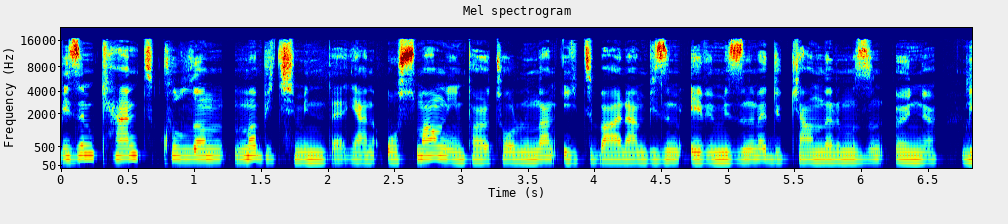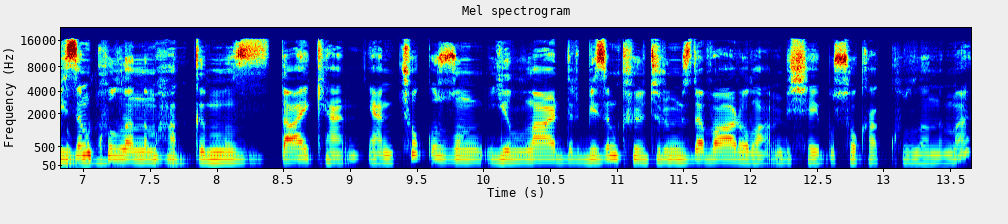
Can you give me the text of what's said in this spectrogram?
bizim kent kullanma biçiminde yani Osmanlı İmparatorluğu'ndan itibaren bizim evimizin ve dükkanlarımızın önü bizim kullanım hakkımızdayken yani çok uzun yıllardır bizim kültürümüzde var olan bir şey bu sokak kullanımı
